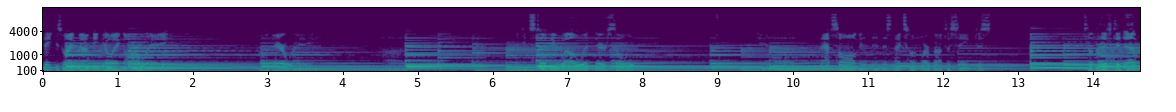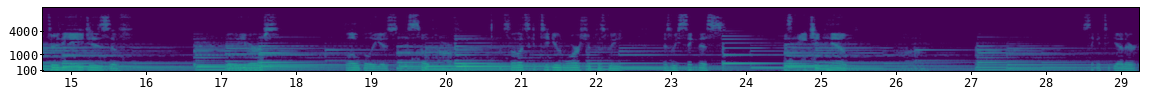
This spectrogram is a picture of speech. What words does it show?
things might not be going our way or their way, uh, it can still be well with their soul. And uh, that song and, and this next one we're about to sing just to lift it up through the ages of believers globally is, is so powerful. And so let's continue in worship as we as we sing this this ancient hymn. Uh, sing it together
